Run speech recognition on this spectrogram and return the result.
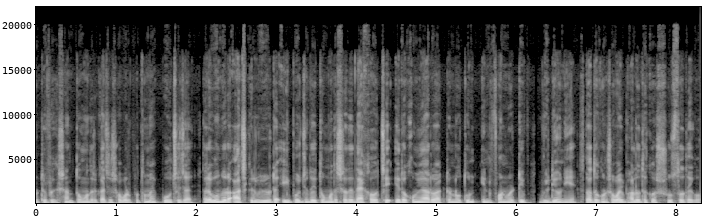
নোটিফিকেশন তোমাদের কাছে সবার প্রথমে পৌঁছে যায়। তাহলে বন্ধুরা, আজকের ভিডিওটা এই পর্যন্তই। তোমাদের সাথে দেখা হচ্ছে এরকমই আরও একটা নতুন ইনফরমেটিভ ভিডিও নিয়ে। ততক্ষণ সবাই ভালো থেকো, সুস্থ থেকো।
